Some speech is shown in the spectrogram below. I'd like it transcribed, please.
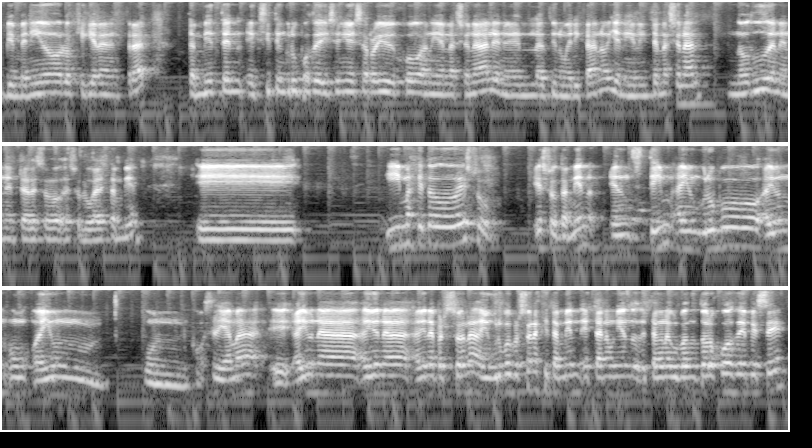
bienvenidos los que quieran entrar. También ten, existen grupos de diseño y desarrollo de juegos a nivel nacional, en el latinoamericano y a nivel internacional. No duden en entrar a esos, lugares también. Eh, y más que todo eso, eso también en Steam hay un grupo, hay un, hay un, ¿cómo se llama? Eh, hay una hay una hay una persona, hay un grupo de personas que también están uniendo, están agrupando todos los juegos de PC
